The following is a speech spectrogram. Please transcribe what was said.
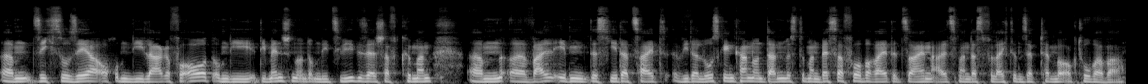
ähm, sich so sehr auch um die Lage vor Ort, um die, die Menschen und um die Zivilgesellschaft kümmern, ähm, äh, weil eben das jederzeit wieder losgehen kann. Und dann müsste man besser vorbereitet sein sein, als man das vielleicht im September, Oktober war.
